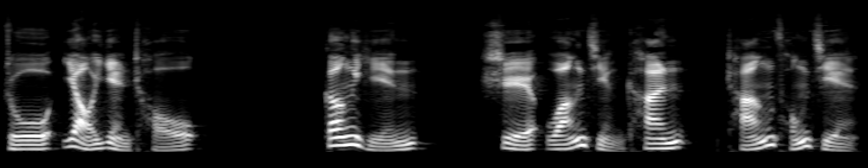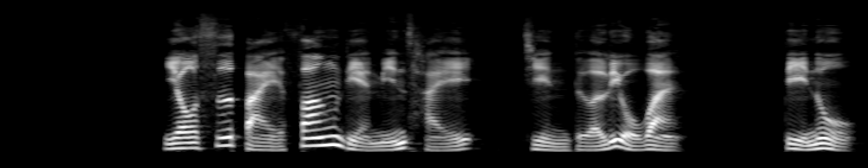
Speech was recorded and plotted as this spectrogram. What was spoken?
主药宴筹。庚寅，是王景堪常从简，有司百方敛民财，仅得六万。帝怒。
